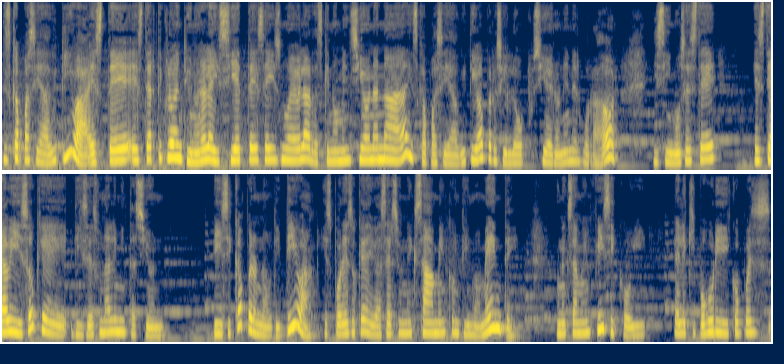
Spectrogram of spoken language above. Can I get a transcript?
discapacidad auditiva. Este, este artículo 21 de la ley 769, la verdad es que no menciona nada de discapacidad auditiva, pero sí lo pusieron en el borrador. Hicimos este, este aviso que dice es una limitación física, pero no auditiva. Es por eso que debe hacerse un examen continuamente, un examen físico y el equipo jurídico pues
